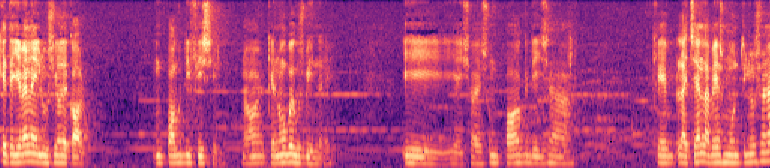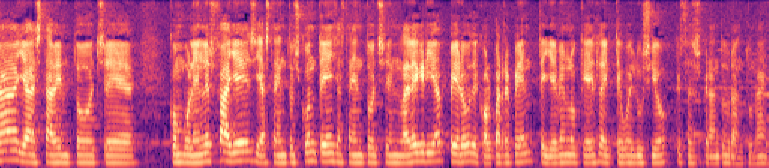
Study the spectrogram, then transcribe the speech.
que te lleven la il·lusió de col, un poc difícil, no? que no ho veus vindre. I, i això és un poc d'eixa que la gent la ves molt il·lusionada, ja estàvem tots eh, com volent les falles, ja estaven tots contents, ja estaven tots en l'alegria, però de colp a repent te lleven el que és la teua il·lusió que estàs esperant durant un any.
